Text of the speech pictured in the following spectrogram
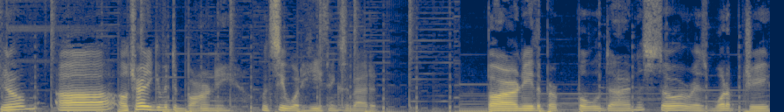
You know, uh, I'll try to give it to Barney. Let's see what he thinks about it. Barney the purple dinosaur is what up, G?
